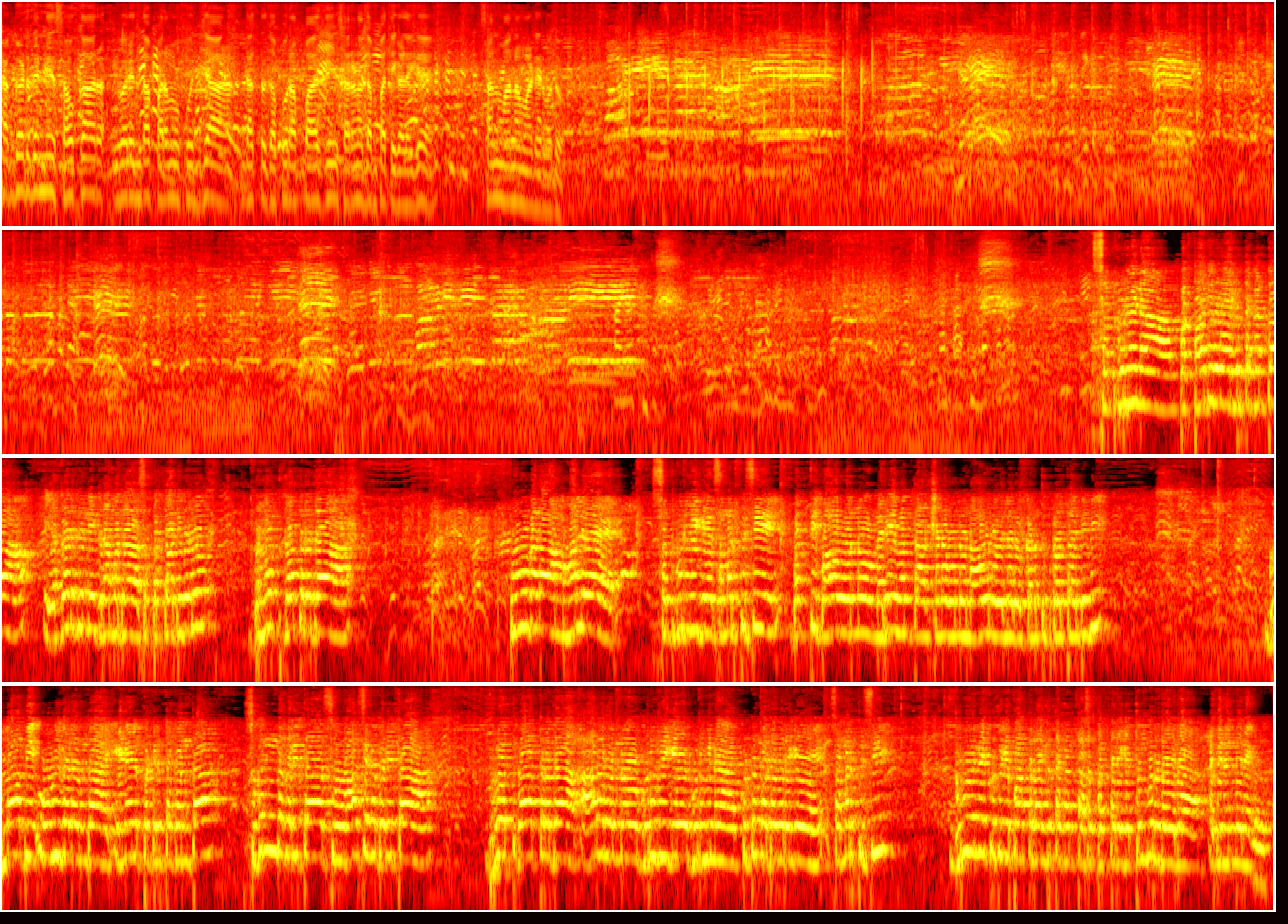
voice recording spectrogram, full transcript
ಹೆಗ್ಗಡದೆಣ್ಣಿ ಸೌಕಾರ್ ಇವರಿಂದ ಪರಮ ಪೂಜ್ಯ ಡಾಕ್ಟರ್ ಗಪೂರಪ್ಪಾಜಿ ಶರಣ ದಂಪತಿಗಳಿಗೆ ಸನ್ಮಾನ ಮಾಡಿರುವುದು. ಸದ್ಗುರುವಿನ ಭಕ್ತಾದಿಗಳಾಗಿರ್ತಕ್ಕಂಥ ಯಗ್ಗಡದಿನ್ನಿ ಗ್ರಾಮದ ಭಕ್ತಾದಿಗಳು ಬೃಹತ್ ಗಾತ್ರದ ಹೂವುಗಳ ಮಾಲೆ ಸದ್ಗುರುವಿಗೆ ಸಮರ್ಪಿಸಿ ಭಕ್ತಿ ಭಾವವನ್ನು ಮೆರೆಯುವಂತಹ ಕ್ಷಣವನ್ನು ನಾವು ಎಲ್ಲರೂ ಕಣ್ತುಕೊಳ್ತಾ ಇದ್ದೀವಿ. ಗುಲಾಬಿ ಹೂವಿಗಳಿಂದ ಎಣೆಯಲ್ಪಟ್ಟಿರ್ತಕ್ಕಂಥ ಸುಗಂಧ ಭರಿತ ಸುವಾಸನೆ ಭರಿತ ಬೃಹತ್ ಗಾತ್ರದ ಹಾರವನ್ನು ಗುರುವಿಗೆ ಗುರುವಿನ ಕುಟುಂಬದವರಿಗೆ ಸಮರ್ಪಿಸಿ ಗುರುವಿನ ಕೃತಿಗೆ ಪಾತ್ರರಾಗಿರ್ತಕ್ಕಂಥ ಭಕ್ತರಿಗೆ ತುಂಬು ಹೃದಯದ ಅಭಿನಂದನೆಗಳು.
